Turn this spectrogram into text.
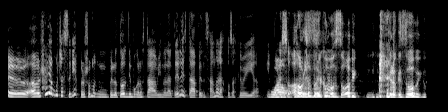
me, a ver, yo veía muchas series, pero yo pero todo el tiempo que no estaba viendo la tele estaba pensando en las cosas que veía. Y por eso ahora soy como soy. creo que soy.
